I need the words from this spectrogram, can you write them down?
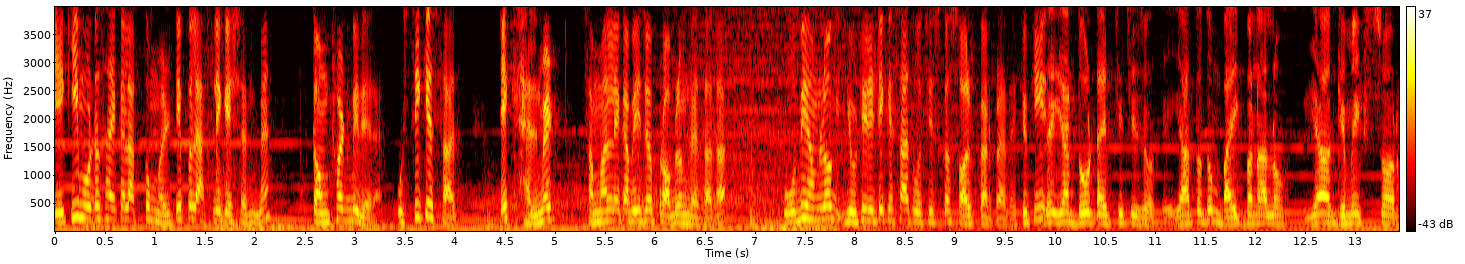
एक ही मोटरसाइकिल आपको मल्टीपल एप्लीकेशन में कंफर्ट भी दे रहा है। उसी के साथ एक हेलमेट संभालने का भी जो प्रॉब्लम रहता था वो भी हम लोग यूटिलिटी के साथ वो चीज़ को सॉल्व कर पाए थे क्योंकि यार दो टाइप की चीज़ें होती है। या तो तुम बाइक बना लो या गिमिक्स और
